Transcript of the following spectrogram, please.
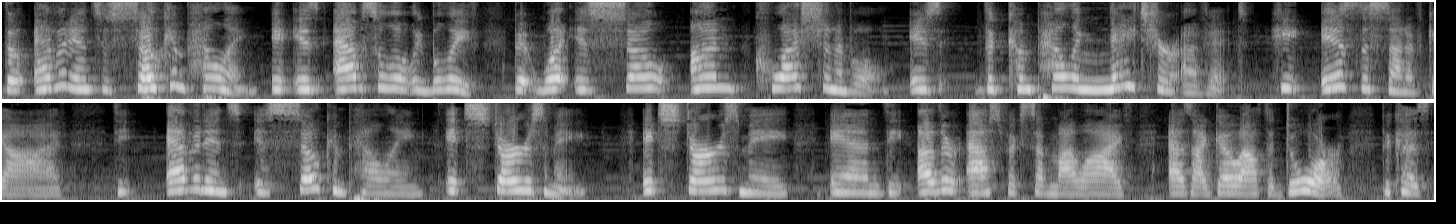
The evidence is so compelling. It is absolutely belief. But what is so unquestionable is the compelling nature of it. He is the Son of God. The evidence is so compelling, it stirs me. It stirs me in the other aspects of my life as I go out the door because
